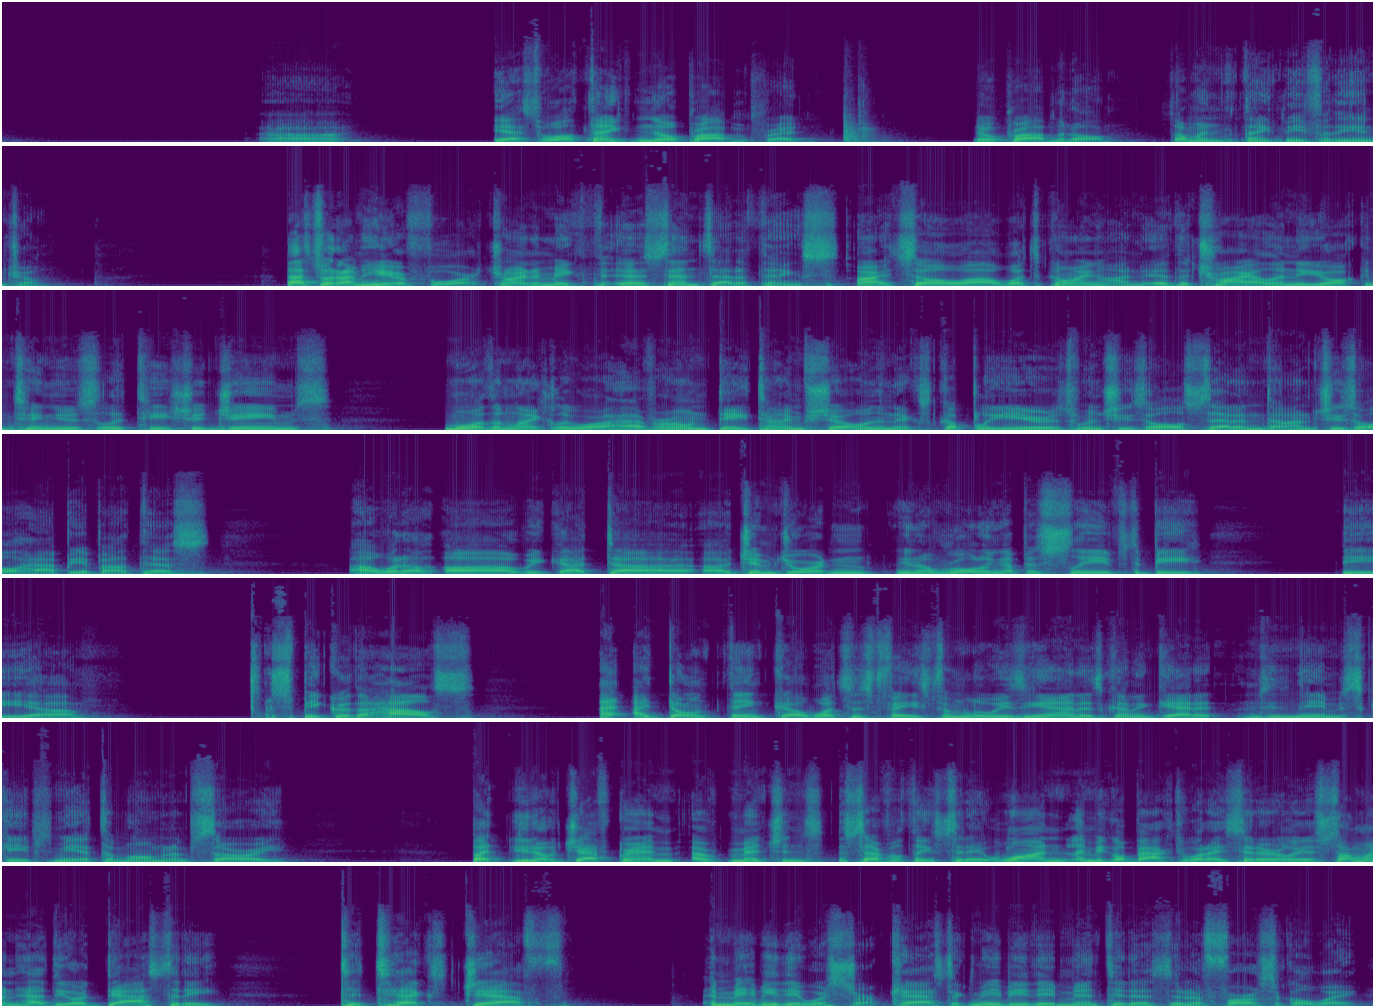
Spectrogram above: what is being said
Uh, yes. Well, thank. No problem, Fred. No problem at all. Someone thanked me for the intro. That's what I'm here for, trying to make uh, sense out of things. All right, so uh, what's going on? Uh, the trial in New York continues. Letitia James, more than likely, will have her own daytime show in the next couple of years when she's all said and done. She's all happy about this. Uh, what else? Uh, we got Jim Jordan, you know, rolling up his sleeves to be the Speaker of the House. I, I don't think what's his face from Louisiana is going to get it. His name escapes me at the moment. I'm sorry. But you know, Jeff Graham uh, mentions several things today. One, let me go back to what I said earlier. Someone had the audacity to text Jeff, and maybe they were sarcastic, maybe they meant it as in a farcical way.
